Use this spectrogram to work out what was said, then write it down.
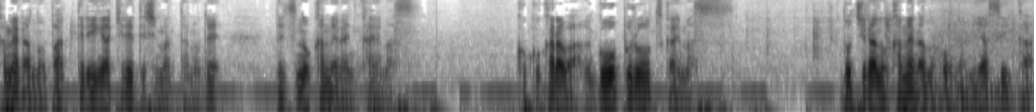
カメラのバッテリーが切れてしまったので別のカメラに変えます。ここからは GoPro を使います。どちらのカメラの方が見やすいか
